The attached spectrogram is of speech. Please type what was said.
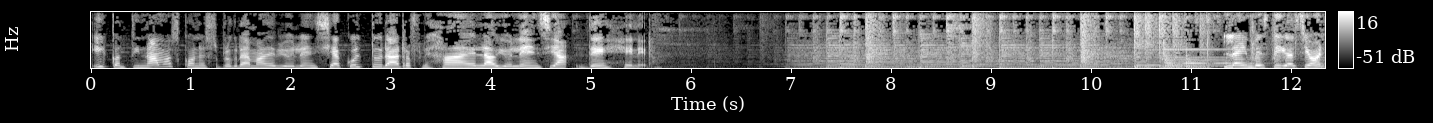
y continuamos con nuestro programa de violencia cultural reflejada en la violencia de género. La investigación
